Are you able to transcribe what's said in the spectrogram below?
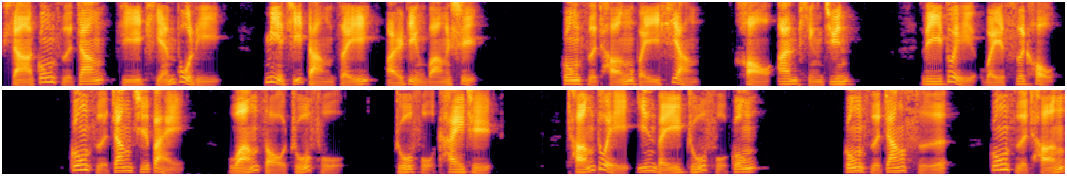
杀公子章及田不礼，灭其党贼而定王室。公子成为相，号安平君；李对为司寇。公子章之败，王走主府，主府开之。成对因为主府公，公子章死，公子成、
